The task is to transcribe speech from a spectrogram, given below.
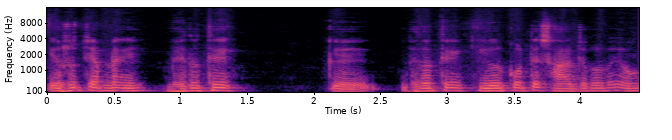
এই ওষুধটি আপনাকে ভেতর থেকে ভেতর থেকে কিওর করতে সাহায্য করবে এবং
